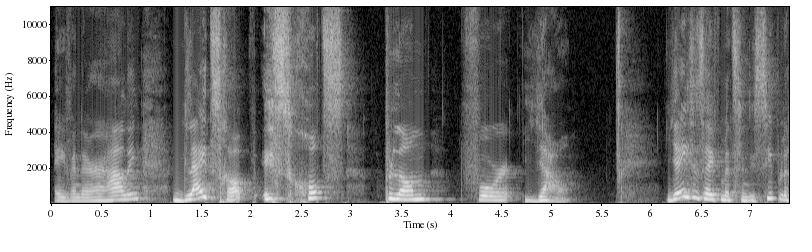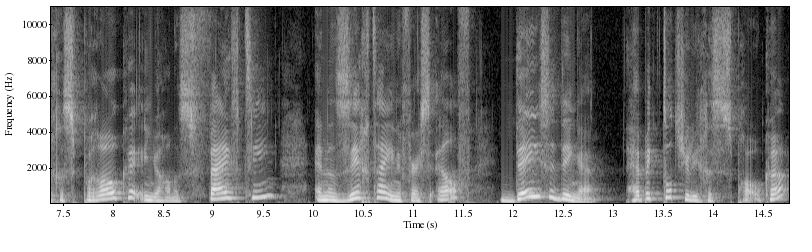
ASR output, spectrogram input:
Even de herhaling. Blijdschap is Gods plan voor jou. Jezus heeft met zijn discipelen gesproken in Johannes 15 en dan zegt hij in vers 11: Deze dingen heb ik tot jullie gesproken,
